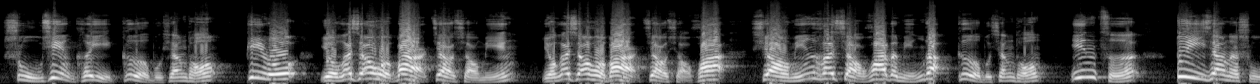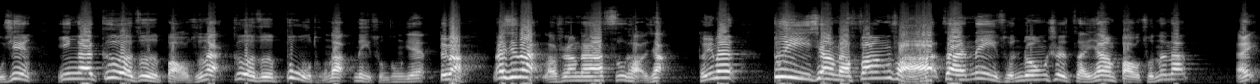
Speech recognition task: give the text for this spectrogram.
属性可以各不相同。譬如有个小伙伴叫小明，有个小伙伴叫小花，小明和小花的名字各不相同，因此。对象的属性应该各自保存在各自不同的内存空间，对吧？那现在老师让大家思考一下，同学们，对象的方法在内存中是怎样保存的呢？哎，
